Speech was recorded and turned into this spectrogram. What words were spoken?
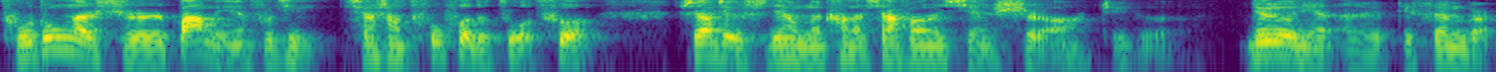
图中呢，是八美元附近向上突破的左侧，实际上这个时间我们能看到下方的显示啊，这个。六六年，呃，December，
